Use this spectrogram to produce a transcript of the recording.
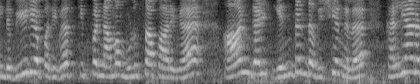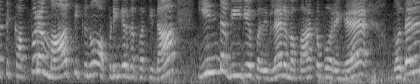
இந்த வீடியோ பதிவை ஸ்கிப் பண்ணாம முழுசா பாருங்க. ஆண்கள் எந்தெந்த விஷயங்களை கல்யாணத்துக்கு அப்புறம் மாத்திக்கணும் அப்படிங்கறத பத்தி தான் இந்த வீடியோ பதிவுல நம்ம பார்க்க போறேங்க. முதல்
